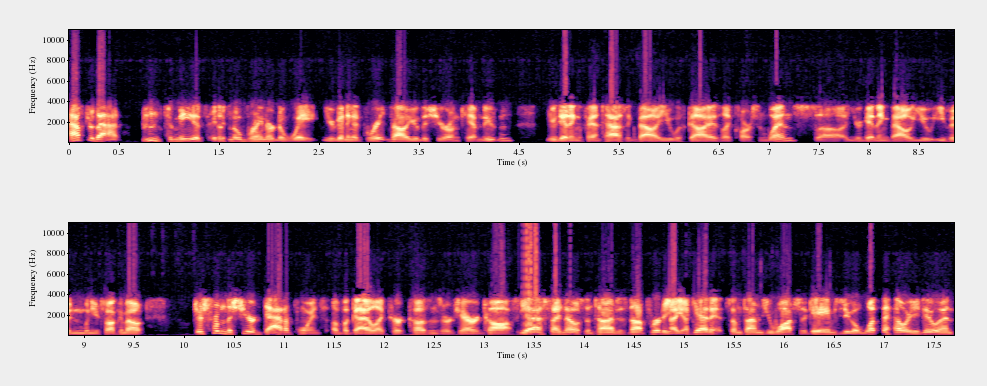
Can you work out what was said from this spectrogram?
After that, to me, it's, it's no brainer to wait. You're getting a great value this year on Cam Newton. You're getting fantastic value with guys like Carson Wentz. Uh, you're getting value even when you're talking about just from the sheer data points of a guy like Kirk Cousins or Jared Goff. Yes, I know sometimes it's not pretty. I get it. Sometimes you watch the games, and you go, "What the hell are you doing?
